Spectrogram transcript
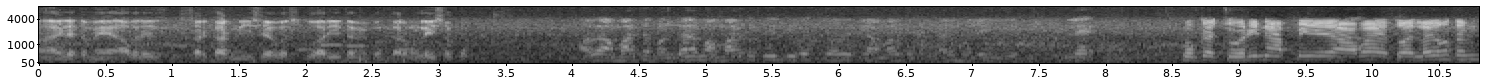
હા એટલે તમે આ બધી સરકારની છે વસ્તુ આરી તમે ભંગારમાં લઈ શકો? હવે અમારે તો ભંગારમાં અમારે તો કોઈ બી વસ્તુ આવે એટલે અમારે તો ભંગારમાં લઈ લઈએ. એટલે કોકે ચોરીને આપી આવે તો લયો તમે?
